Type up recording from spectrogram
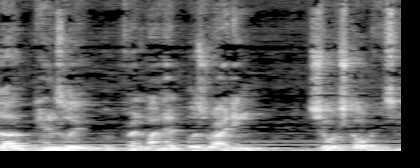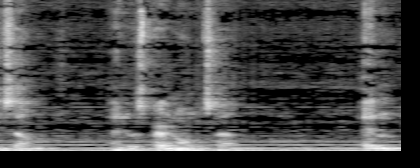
Doug Hensley, a friend of mine, had, was writing short stories himself, and it was paranormal stuff. And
